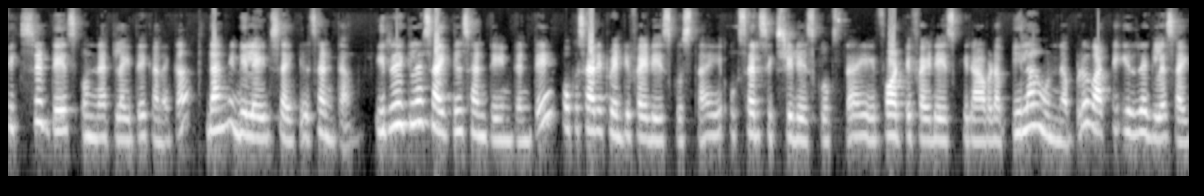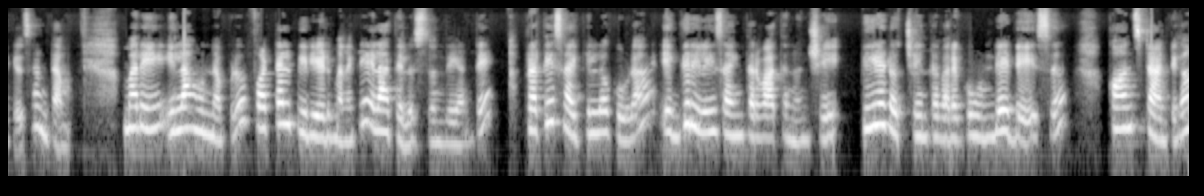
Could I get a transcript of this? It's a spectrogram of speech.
ఫిక్స్డ్ డేస్ ఉన్నట్లయితే కనుక దాన్ని డిలేడ్ సైకిల్స్ అంటాం. ఇర్రెగ్యులర్ సైకిల్స్ అంటే ఏంటంటే ఒకసారి ట్వంటీ ఫైవ్ డేస్కి వస్తాయి ఒకసారి సిక్స్టీ డేస్కి వస్తాయి ఫార్టీ ఫైవ్ డేస్కి రావడం. ఇలా ఉన్నప్పుడు వాటిని ఇర్రెగ్యులర్ సైకిల్స్ అంటాం. మరి ఇలా ఉన్నప్పుడు ఫర్టైల్ పీరియడ్ మనకి ఎలా తెలుస్తుంది అంటే ప్రతి సైకిల్లో కూడా ఎగ్ రిలీజ్ అయిన తర్వాత నుంచి పీరియడ్ వచ్చేంత వరకు ఉండే డేస్ కాన్స్టాంట్గా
